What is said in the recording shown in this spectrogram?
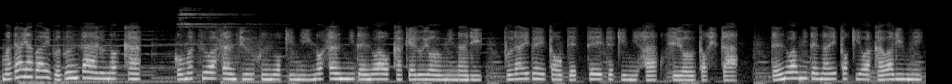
まだヤバい部分があるのか。小松は30分おきに井野さんに電話をかけるようになり、プライベートを徹底的に把握しようとした。電話に出ない時は代わりに、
